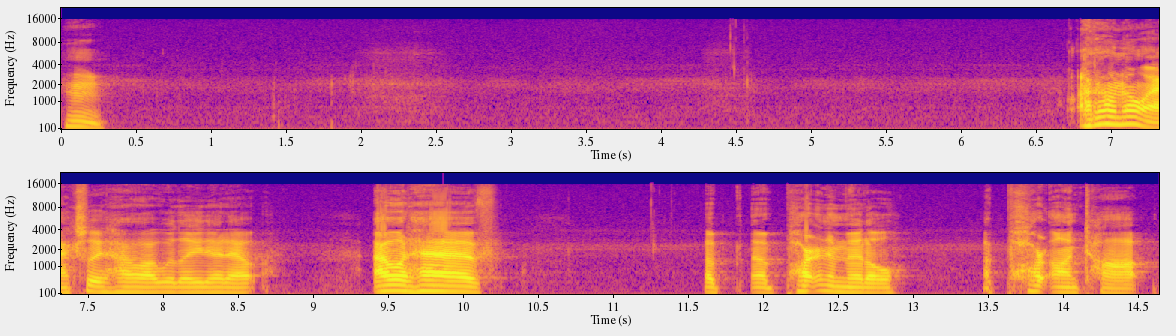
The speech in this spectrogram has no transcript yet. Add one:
Hmm. I don't know actually how I would lay that out. I would have a, a part in the middle, a part on top,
